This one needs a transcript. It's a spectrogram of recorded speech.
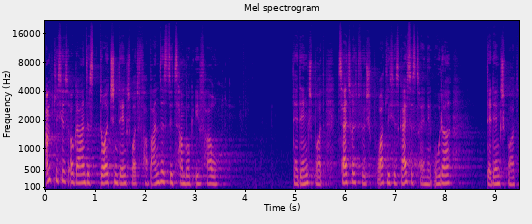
amtliches Organ des Deutschen Denksportverbandes Sitz Hamburg e.V. Der Denksport, Zeitschrift für sportliches Geistestraining oder der Denksport,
